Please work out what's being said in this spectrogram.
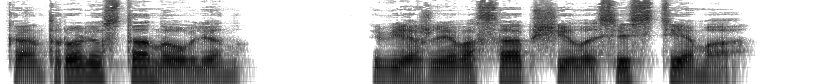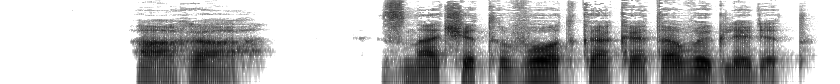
Контроль установлен, – вежливо сообщила система. «Ага, значит, вот как это выглядит».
